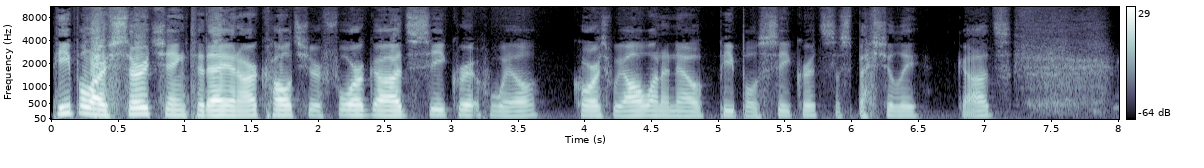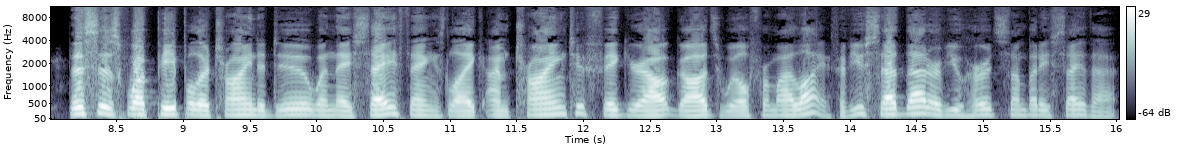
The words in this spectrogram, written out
People are searching today in our culture for God's secret will. Of course, we all want to know people's secrets, especially God's. This is what people are trying to do when they say things like, I'm trying to figure out God's will for my life. Have you said that or have you heard somebody say that?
